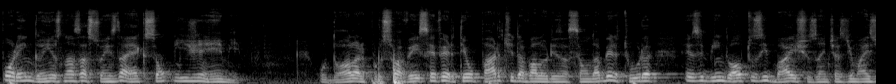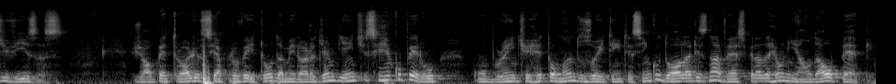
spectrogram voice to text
porém ganhos nas ações da Exxon e GM. O dólar, por sua vez, reverteu parte da valorização da abertura, exibindo altos e baixos ante as demais divisas. Já o petróleo se aproveitou da melhora de ambiente e se recuperou, com o Brent retomando os 85 dólares na véspera da reunião da OPEP.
